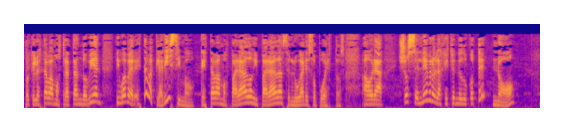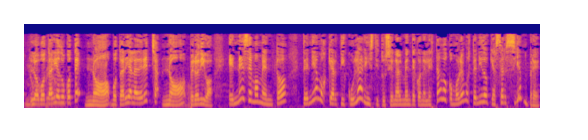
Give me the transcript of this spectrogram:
porque lo estábamos tratando bien. Digo, a ver, estaba clarísimo que estábamos parados y paradas en lugares opuestos. Ahora, ¿yo celebro la gestión de Ducoté? No. No, ¿Lo votaría pero- Ducoté? No. ¿Votaría a la derecha? No. Pero digo, en ese momento teníamos que articular institucionalmente con el Estado como lo hemos tenido que hacer siempre.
